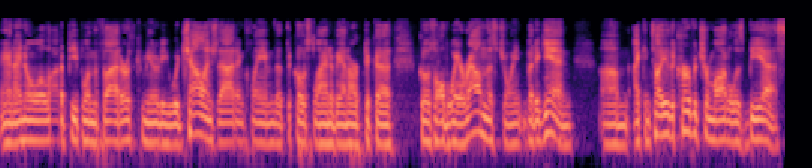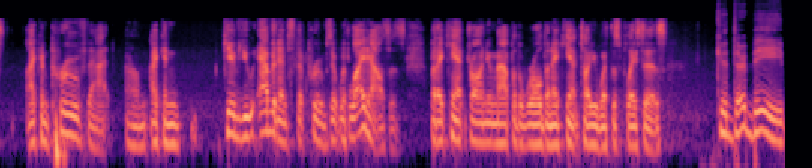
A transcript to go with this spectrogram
And I know a lot of people in the flat earth community would challenge that and claim that the coastline of Antarctica goes all the way around this joint. But again, um, I can tell you the curvature model is BS. I can prove that. Um, I can give you evidence that proves it with lighthouses, but I can't draw a new map of the world and I can't tell you what this place is. Could there be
